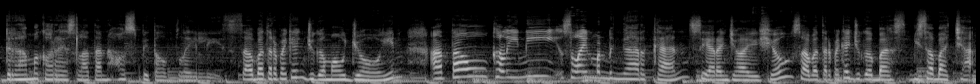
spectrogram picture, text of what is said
drama Korea Selatan Hospital Playlist. Sahabat RPK yang juga mau join atau kali ini selain mendengarkan siaran Joy Show, sahabat RPK juga bas- bisa baca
